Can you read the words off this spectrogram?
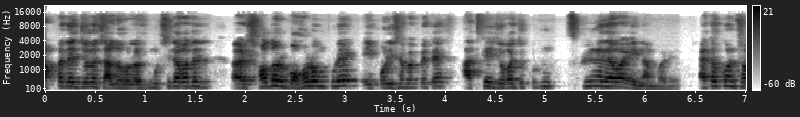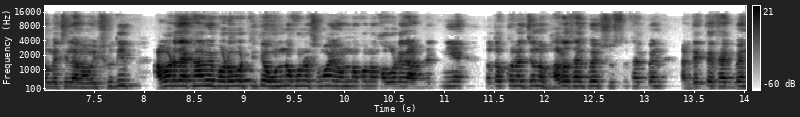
আপনাদের জন্য চালু হলো। মুর্শিদাবাদের সদর বহরমপুরে এই পরিষেবা পেতে আজকে যোগাযোগ করুন, স্ক্রিনে দেওয়া এই নাম্বারে। এতক্ষণ সঙ্গে ছিলাম আমি সুদীপ, আবারও দেখা হবে পরবর্তীতে অন্য কোনো সময়, অন্য কোনো খবরের আপডেট নিয়ে। ততক্ষণের জন্য ভালো থাকবেন, সুস্থ থাকবেন, আর দেখতে থাকবেন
